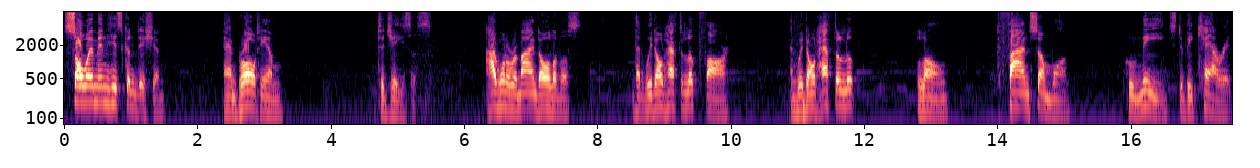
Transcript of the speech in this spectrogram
saw him in his condition and brought him to Jesus. I want to remind all of us that we don't have to look far and we don't have to look long to find someone who needs to be carried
